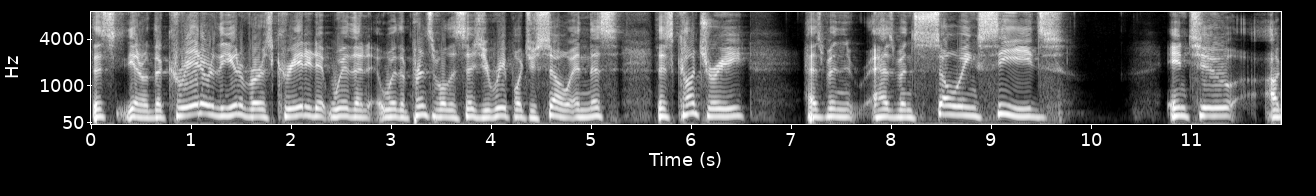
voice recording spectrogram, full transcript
This, you know, the creator of the universe created it with a with a principle that says you reap what you sow. And this this country has been has been sowing seeds into a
